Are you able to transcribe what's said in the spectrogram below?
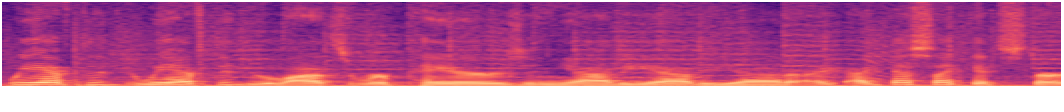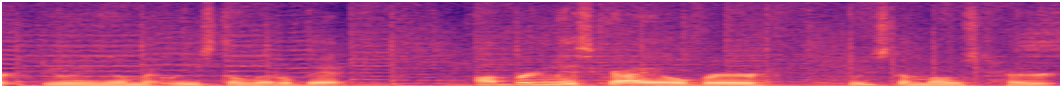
we have to we have to do lots of repairs and yada yada yada. I, I guess I could start doing them at least a little bit. I'll bring this guy over. Who's the most hurt?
